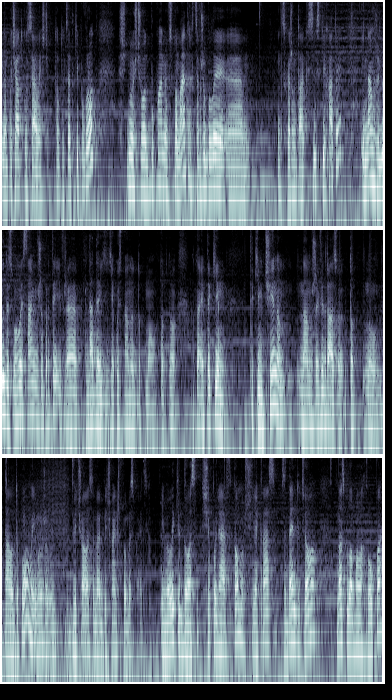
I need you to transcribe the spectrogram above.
на початку селища. Тобто це такий поворот, ну, що от буквально в 100 метрах це вже були. Скажімо так, сільські хати, і нам вже люди змогли самі вже прийти і вже дати якусь певну допомогу. Тобто, от навіть таким, таким чином нам вже відразу топ- ну, дали допомогу, і ми вже відчували себе більш-менш в безпеці. І великий досвід ще полягає в тому, що якраз за день до цього у нас була мала група,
